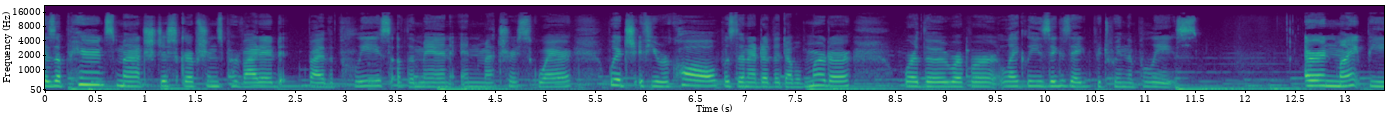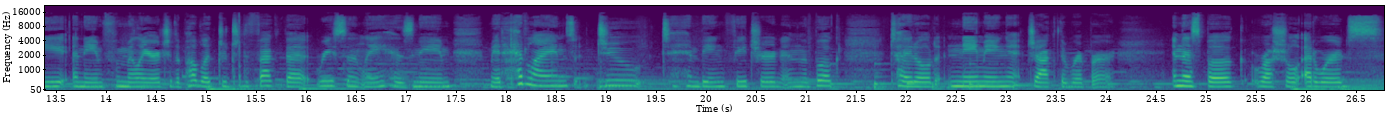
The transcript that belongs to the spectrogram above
his appearance matched descriptions provided by the police of the man in Mitre Square, which, if you recall, was the night of the double murder, where the Ripper likely zigzagged between the police. Aaron might be a name familiar to the public due to the fact that recently his name made headlines due to him being featured in the book titled Naming Jack the Ripper. In this book, Russell Edwards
